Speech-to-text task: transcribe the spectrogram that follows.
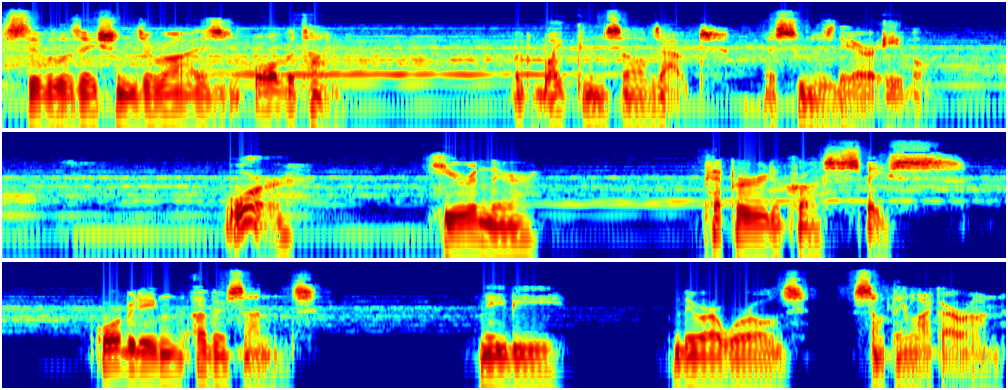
civilizations arise all the time, but wipe themselves out as soon as they are able. Or, here and there, peppered across space, orbiting other suns, maybe there are worlds something like our own.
